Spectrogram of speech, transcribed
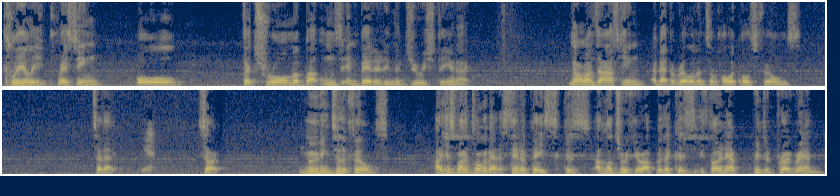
clearly pressing all the trauma buttons embedded in the Jewish DNA. No one's asking about the relevance of Holocaust films today. Yeah. So, moving to the films. I just want to talk about a centerpiece because I'm not sure if you're up with it because it's not in our printed program.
